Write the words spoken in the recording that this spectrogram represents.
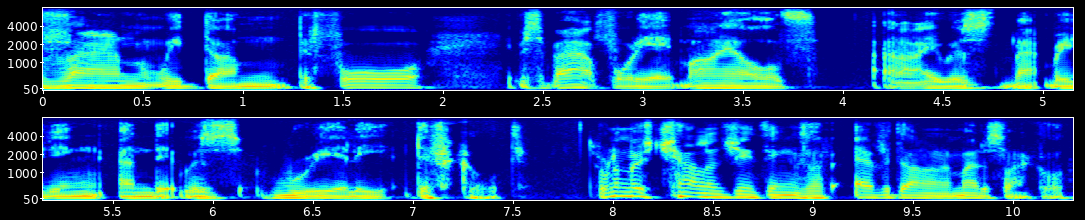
than we'd done before. It was about 48 miles, and I was map reading, and it was really difficult. It's one of the most challenging things I've ever done on a motorcycle.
